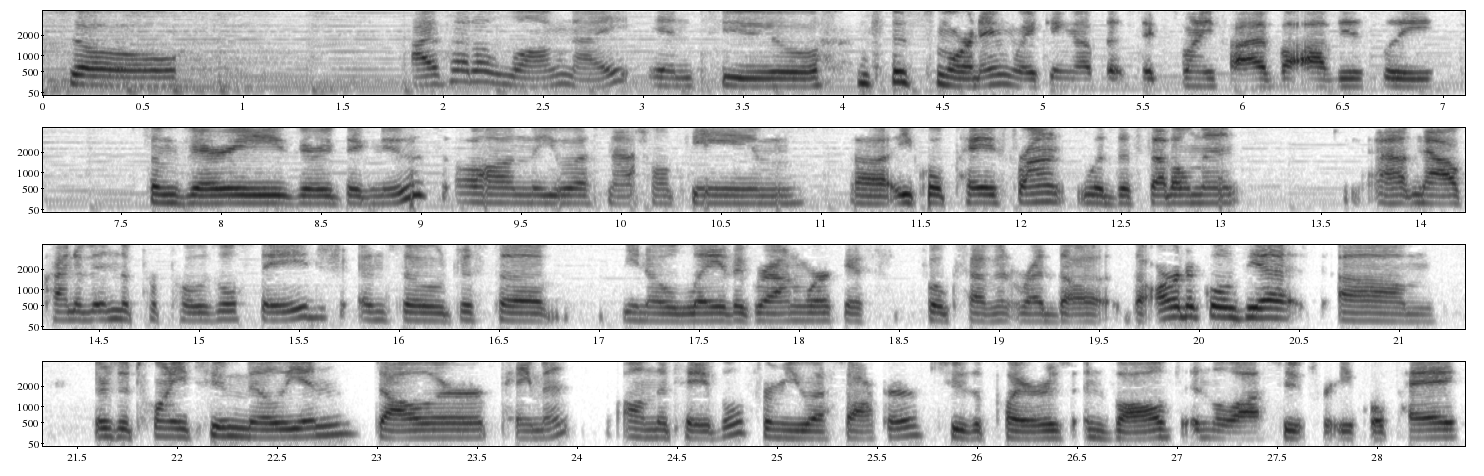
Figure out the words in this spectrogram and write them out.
So I've had a long night into this morning, waking up at 6:25, but obviously some very very big news on the U.S. national team uh, equal pay front with the settlement now kind of in the proposal stage. And so just to you know lay the groundwork, if folks haven't read the the articles yet, um, there's a 22 million dollar payment on the table from U.S. Soccer to the players involved in the lawsuit for equal pay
